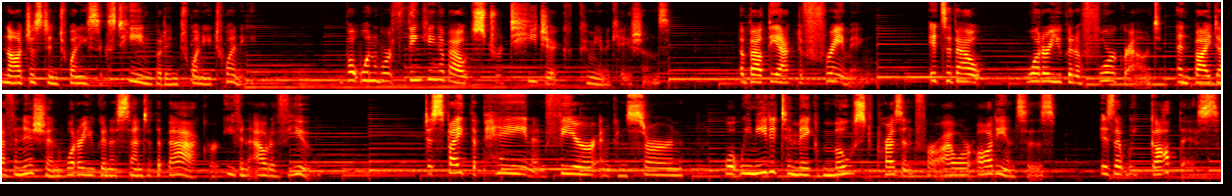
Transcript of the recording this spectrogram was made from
not just in 2016, but in 2020. But when we're thinking about strategic communications, about the act of framing, it's about what are you going to foreground, and by definition, what are you going to send to the back or even out of view. Despite the pain and fear and concern, what we needed to make most present for our audiences is that we got this.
